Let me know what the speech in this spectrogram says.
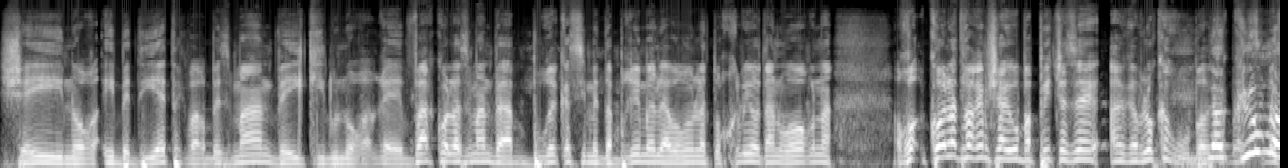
שהיא נור... בדיאטה כבר הרבה זמן, והיא כאילו נורא רעבה כל הזמן, והבורקסים מדברים אליה, ואומרים לה, תאכלי אותנו, אורנה. כל הדברים שהיו בפיץ' הזה, אגב, לא קרו. לא, כלום לא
